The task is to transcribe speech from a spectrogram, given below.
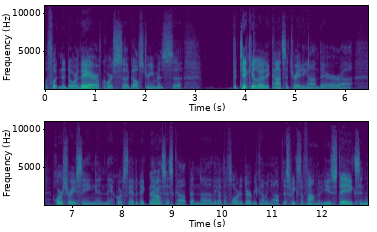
a foot in the door there. Of course, uh, Gulfstream is particularly concentrating on their uh, horse racing, and of course they had the big Yeah. Pegasus Cup, and uh, they got the Florida Derby coming up. This week's the Fountain of Youth Stakes, and,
